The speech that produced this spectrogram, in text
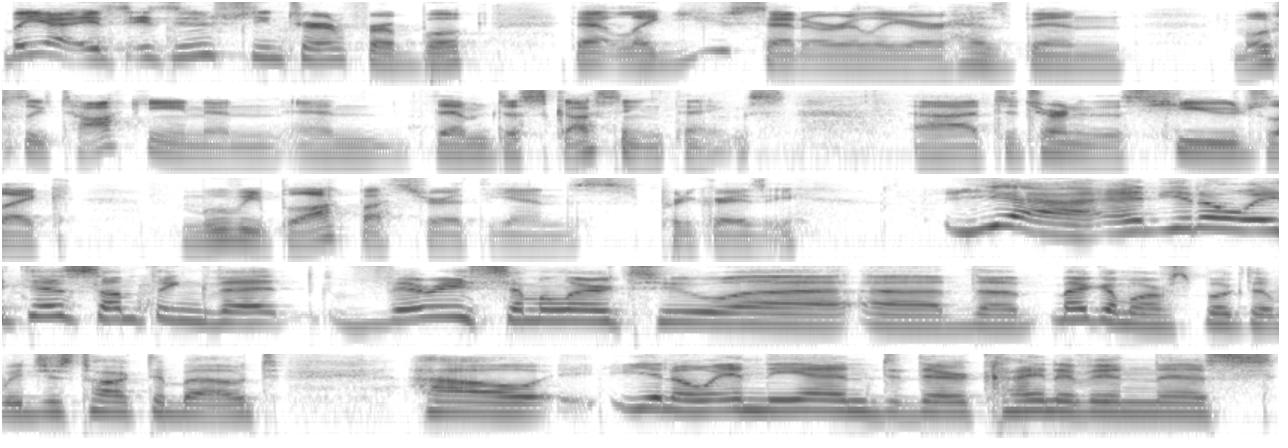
but yeah it's it's an interesting turn for a book that like you said earlier has been mostly talking and and them discussing things uh to turn into this huge like movie blockbuster at the end is pretty crazy Yeah, and you know it does something that very similar to uh, uh, the Megamorphs book that we just talked about. How you know in the end they're kind of in this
